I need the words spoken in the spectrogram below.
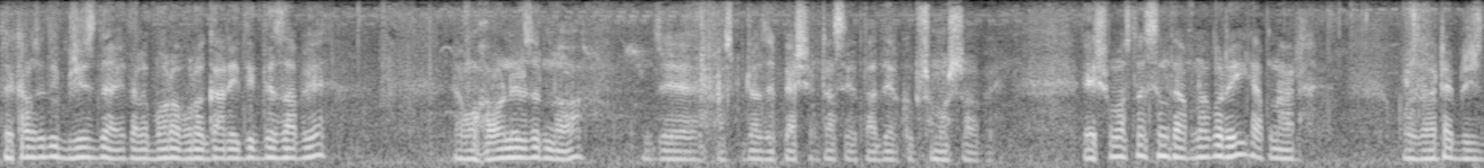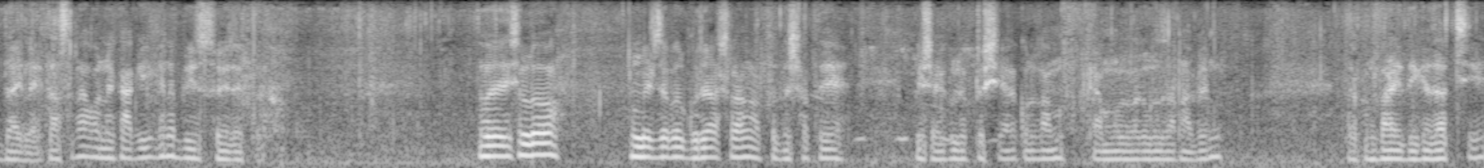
তো এখানে যদি ব্রিজ দেয়, তাহলে বড় বড় গাড়ি দিক দিয়ে যাবে। এবং হর্নের জন্য যে হসপিটাল যে পেশেন্ট আছে, তাদের খুব সমস্যা হবে। এই সমস্ত চিন্তা ভাবনা করেই আপনার কোনো জায়গাটায় ব্রিজ দেয় নাই। তাছাড়া অনেক আগে এখানে ব্রিজ হয়ে যেত। তো এই ছিল মির্জাপুর, ঘুরে আসলাম। আপনাদের সাথে বিষয়গুলো একটু শেয়ার করলাম। কেমন লাগল জানাবেন। তো এখন বাড়ির দিকে যাচ্ছি।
